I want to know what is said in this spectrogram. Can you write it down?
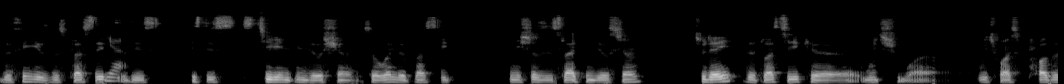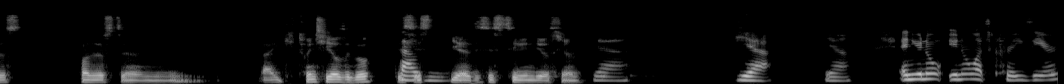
the thing is with plastic, Yeah. it is is this still in, in the ocean. So when the plastic finishes its life in the ocean, today the plastic uh, which wa- which was produced produced um, like 20 years ago, this is yeah, this is still in the ocean. Yeah. Yeah. Yeah. And you know you know what's crazier?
